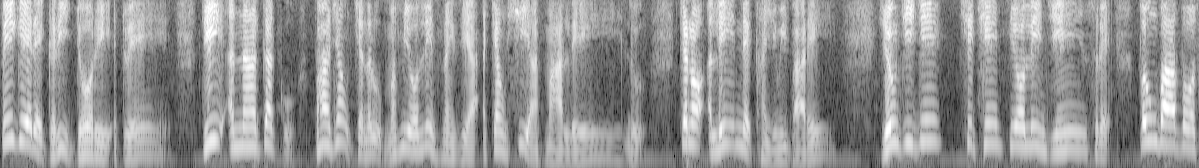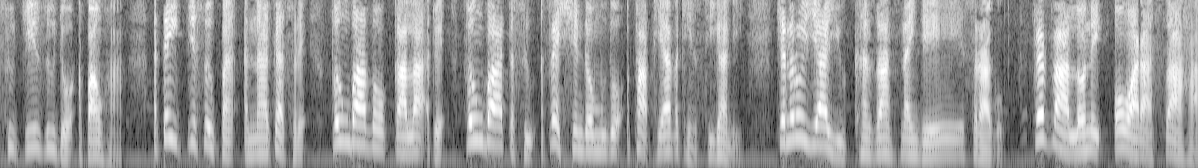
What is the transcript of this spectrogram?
ပေးခဲ့တဲ့ဂရိတော်တွေအတွေ့ဒီအနာဂတ်ကိုဘာကြောင့်ကျွန်တော်တို့မမျှော်လင့်နိုင်စရာအကြောင်းရှိရမှာလဲလို့ကျွန်တော်အလေးအနက်ခံယူမိပါတယ်ယုံကြည်ခြင်းချစ်ခြင်းမျှော်လင့်ခြင်းဆိုတဲ့သုံးပါးသောဆုကျေးဇူးတော်အပေါင်းဟာအတိတ်ပြစ္ဆုတ်ပံအနာဂတ်ဆိုတဲ့သုံးပါးသောကာလအတွက်သုံးပါးတစုအသက်ရှင်တော်မူသောအဖဖျားသခင်စီကနေကျွန်တော်ရယူခံစားနိုင်တယ်ဆိုတာကိုသက်သာလောနိဩဝါဒစာဟာ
